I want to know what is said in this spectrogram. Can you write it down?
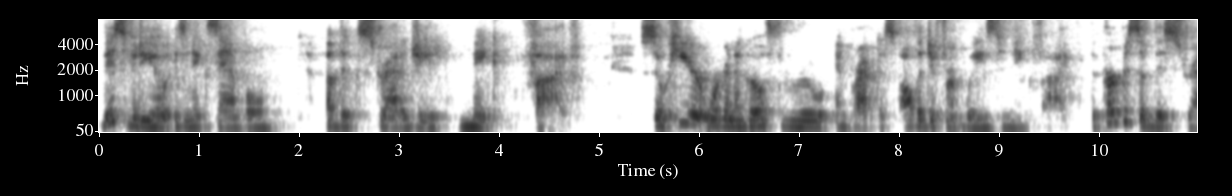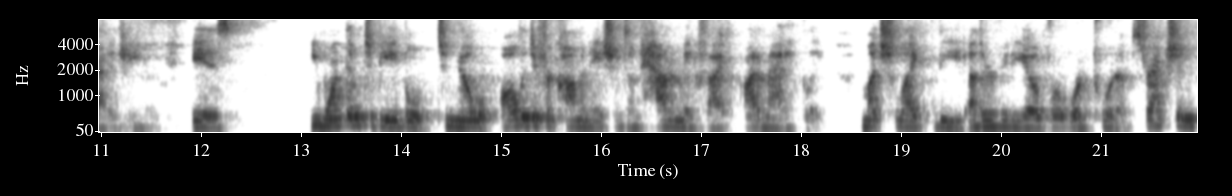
This video is an example of the strategy make five. So here we're gonna go through and practice all the different ways to make five. The purpose of this strategy is you want them to be able to know all the different combinations on how to make five automatically. Much like the other video for work toward abstraction,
